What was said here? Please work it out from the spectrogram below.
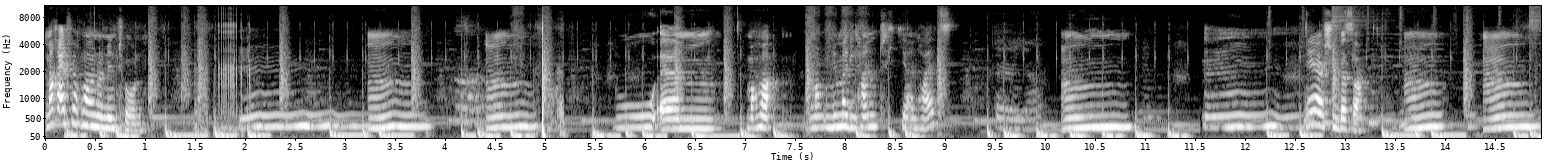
Mach einfach mal nur den Ton. Mach mal, mach, nimm mal die Hand hier an den Hals. Äh, ja. Mm. Ja, schon besser. Mm, mm.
